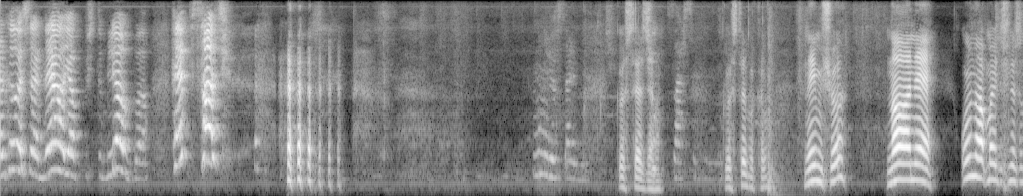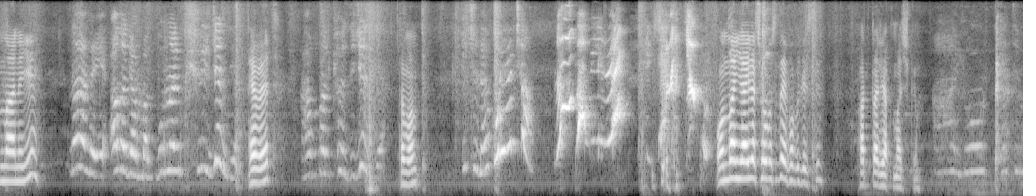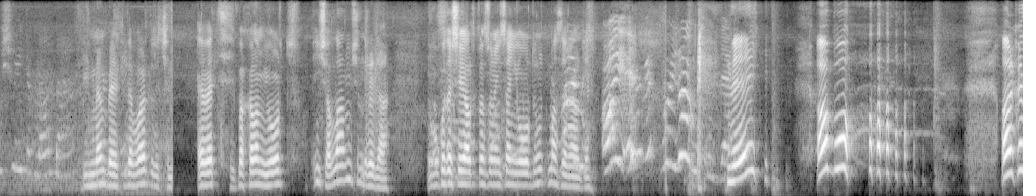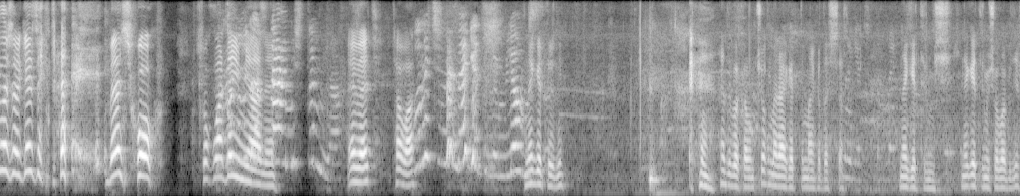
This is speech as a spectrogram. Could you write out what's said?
arkadaşlar ne yapmıştı biliyor musun? Hep saç. Bunu göstermiyorum. Göster canım. Çok. Göster bakalım. Neymiş o? Nane. Onu ne yapmayı düşünüyorsun naneyi? Naneyi alacağım bak bunları pişireceğiz ya. Evet. Ha bunları közleyeceğiz ya. Tamam. İçine koyacağım. Ne yapabilirim? Ondan yayla çorbası da yapabilirsin. Patlar yapma aşkım. Aa yoğurt getirmiş miydim lan ben? Bilmem belki de vardır için. Evet bakalım yoğurt. İnşallah almışsındır Ela. O kadar şey aldıktan sonra insan yoğurdu unutmaz herhalde. Ay en büyük buyruğum sizde. Ne? Abo. Arkadaşlar gerçekten ben şok. Şoklardayım yani. Vermiştim ya. Evet tava. Bunun içinde ne getirdim biliyor musun? Ne getirdin? Hadi bakalım çok merak ettim arkadaşlar. Ne getirdim? Ne getirmiş? Ne getirmiş olabilir?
